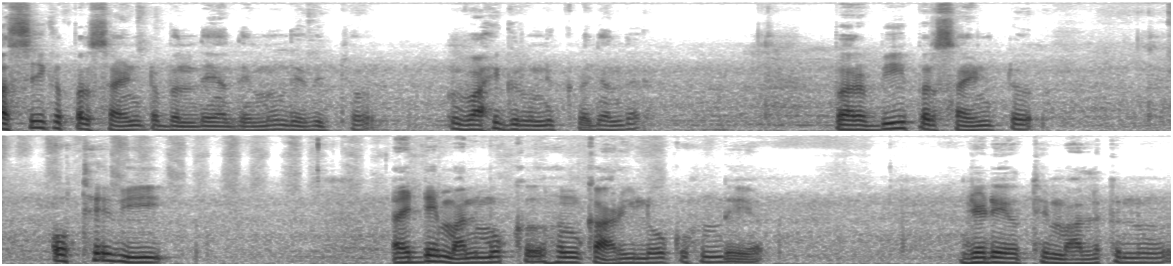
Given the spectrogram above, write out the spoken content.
80% ਬੰਦਿਆਂ ਦੇ ਮੂੰਹ ਦੇ ਵਿੱਚੋਂ ਵਾਹਿਗੁਰੂ ਨਿਕਲ ਜਾਂਦਾ ਪਰ 20% ਉੱਥੇ ਵੀ ਐਡੇ ਮਨਮੁਖ, ਹੰਕਾਰੀ ਲੋਕ ਹੁੰਦੇ ਆ। ਜਿਹੜੇ ਉੱਥੇ ਮਾਲਕ ਨੂੰ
